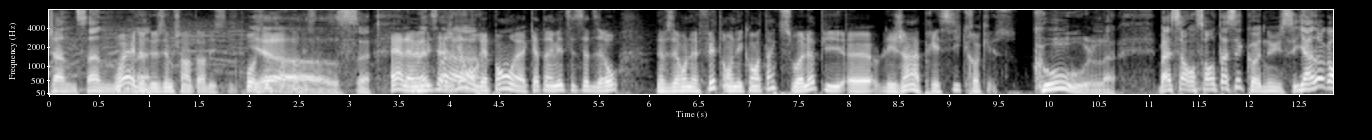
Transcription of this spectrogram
Johnson. Ouais, le deuxième chanteur des le troisième chanteur des Yes. Hey, à la Maintenant- messagerie, on répond euh, 418-670-9098. On est content que tu sois là, puis euh, les gens apprécient Crocus. Cool. Ben, ils sont, sont assez connus ici. Il y en a qu'on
